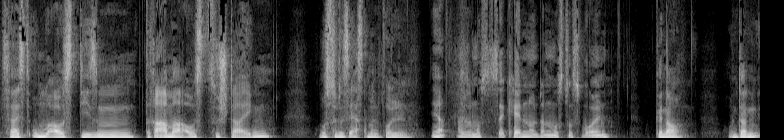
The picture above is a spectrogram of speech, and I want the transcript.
Das heißt, um aus diesem Drama auszusteigen, musst du das erstmal wollen. Ja, also musst du es erkennen und dann musst du es wollen. Genau. Und dann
